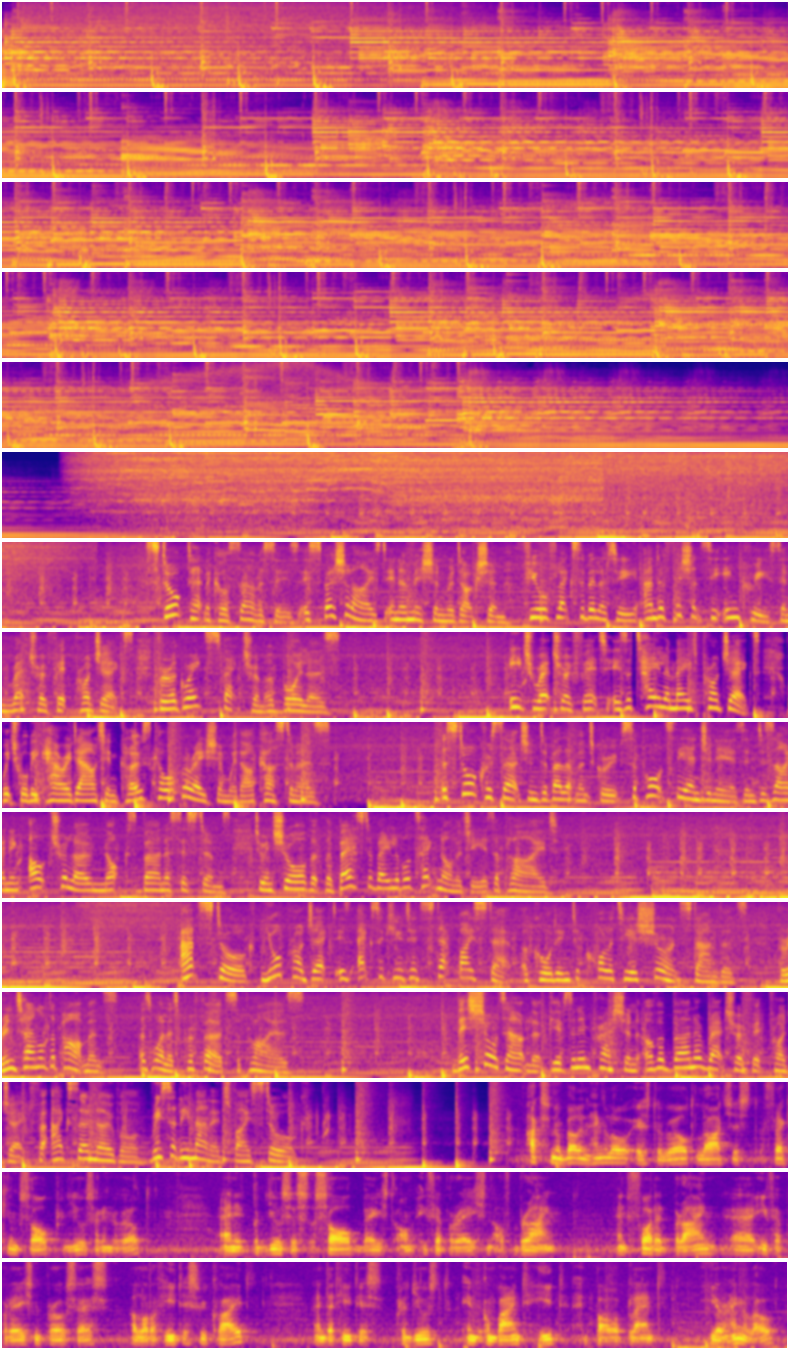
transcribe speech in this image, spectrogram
Bye. Stork Technical Services is specialised in emission reduction, fuel flexibility and efficiency increase in retrofit projects for a great spectrum of boilers. Each retrofit is a tailor-made project which will be carried out in close cooperation with our customers. The Stork Research and Development Group supports the engineers in designing ultra-low NOx burner systems to ensure that the best available technology is applied. At Stork, your project is executed step by step according to quality assurance standards for internal departments as well as preferred suppliers. This short outlook gives an impression of a burner retrofit project for Akzo Nobel, recently managed by Stork. Akzo Nobel in Hengelo is the world's largest vacuum salt producer in the world and it produces salt based on evaporation of brine. And for that brine uh, evaporation process, a lot of heat is required. And that heat is produced in the combined heat and power plant here in Hengelo.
